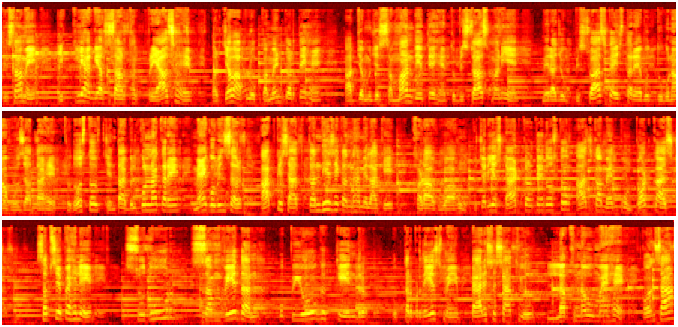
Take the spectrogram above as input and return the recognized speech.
दिशा में एक किया गया सार्थक प्रयास है। और जब आप लोग कमेंट करते हैं, आप जब मुझे सम्मान देते हैं तो विश्वास मानिए मेरा जो विश्वास का स्तर है, वो दुगुना हो जाता है। तो दोस्तों, चिंता बिल्कुल ना करें। मैं गोविंद सर आपके साथ कंधे से कंधा मिला के खड़ा हुआ हूँ। तो चलिए स्टार्ट करते हैं दोस्तों आज का महत्वपूर्ण पॉडकास्ट सबसे पहले, सुदूर संवेदन उपयोग केंद्र, उत्तर प्रदेश में प्यारे से साथियों, लखनऊ में है। कौन सा?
